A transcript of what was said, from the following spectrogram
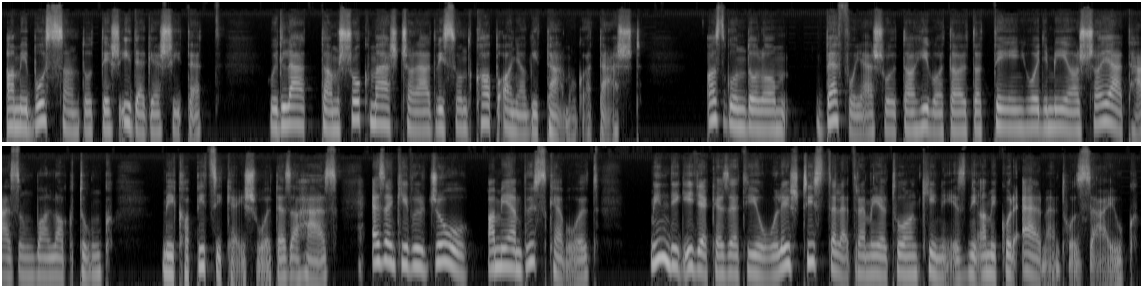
Ami bosszantott és idegesített, hogy láttam, sok más család viszont kap anyagi támogatást. Azt gondolom, befolyásolta a hivatalt a tény, hogy mi a saját házunkban laktunk, még ha picike is volt ez a ház. Ezen kívül Joe, amilyen büszke volt, mindig igyekezett jól és tiszteletre méltóan kinézni, amikor elment hozzájuk.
